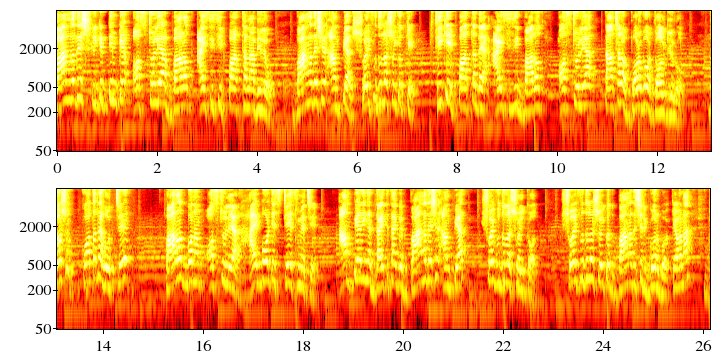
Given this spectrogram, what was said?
Bangladesh cricket টিমকে Australia Bharat ICC পাত্তা না দিলেও বাংলাদেশের আম্পায়ার সৈফুদুল্লাহ সৈকতকে ঠিকই পাত্তা দেয় আইসিসি ভারত অস্ট্রেলিয়া তাছাড়া বড় বড় দলগুলো। দর্শক, কথাটা হচ্ছে ভারত বনাম অস্ট্রেলিয়ার হাই ভোল্টেজ টেস্ট ম্যাচে আম্পায়ারিং এর দায়িত্বে থাকবে বাংলাদেশের আম্পায়ার সৈফুদুল্লাহ সৈকত। সৈফুদুল্লাহ সৈকত বাংলাদেশের গর্ব, কেননা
